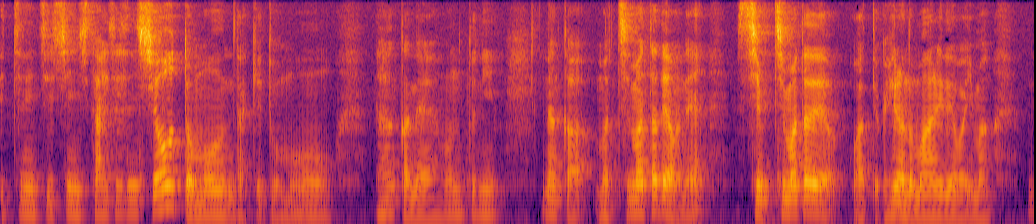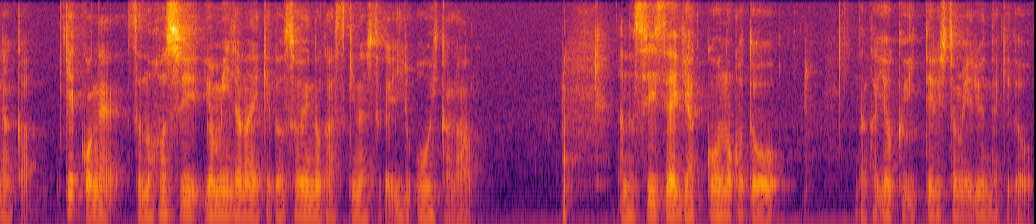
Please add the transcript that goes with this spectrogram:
一日一日大切にしようと思うんだけどもなんかね本当になんかまあ巷ではねち巷ではっていうかヒロの周りでは今なんか結構ねその星読みじゃないけどそういうのが好きな人がいる多いからあの水星逆行のことをなんかよく言ってる人もいるんだけど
